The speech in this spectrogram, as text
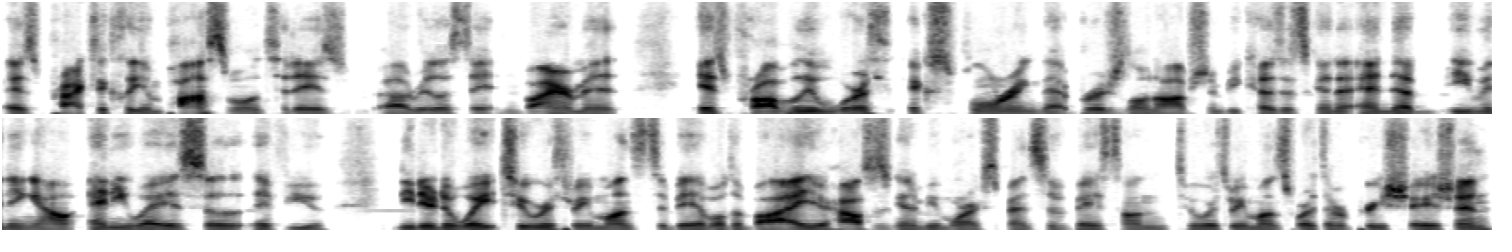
is practically impossible in today's uh, real estate environment, it's probably worth exploring that bridge loan option because it's going to end up evening out anyways. So if you needed to wait two or three months to be able to buy, your house is going to be more expensive based on two or three months worth of appreciation.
